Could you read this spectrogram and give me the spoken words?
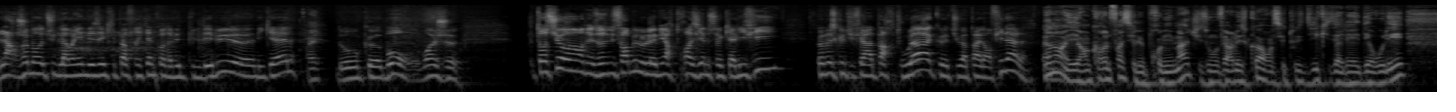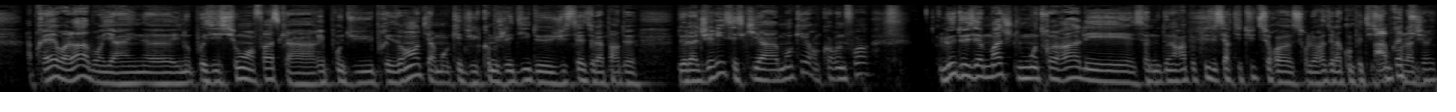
largement au-dessus de la moyenne des équipes africaines qu'on a vu depuis le début, euh, Michael. Donc, euh, bon, moi je. Attention, hein, on est dans une formule où les meilleurs troisièmes se qualifient. pas parce que tu fais un partout là que tu vas pas aller en finale. Non, non, et encore une fois, c'est le premier match. Ils ont ouvert le score. On s'est tous dit qu'ils allaient dérouler. Après, voilà, bon, il y a une, euh, une, opposition en face qui a répondu présente. Il y a manqué, de, comme je l'ai dit, de justesse de la part de, de l'Algérie. C'est ce qui a manqué, encore une fois. Le deuxième match nous montrera les, ça nous donnera un peu plus de certitude sur euh, sur le reste de la compétition Après, pour l'Algérie.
